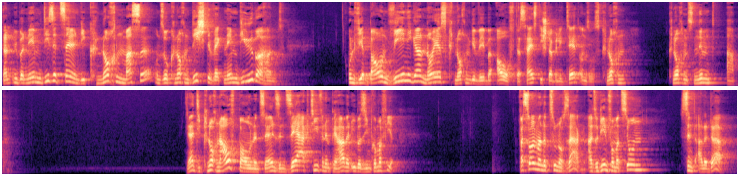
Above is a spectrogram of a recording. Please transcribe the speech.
dann übernehmen diese Zellen die Knochenmasse und so Knochendichte wegnehmen die Überhand. Und wir bauen weniger neues Knochengewebe auf. Das heißt, die Stabilität unseres Knochen, Knochens nimmt ab. Ja, die knochenaufbauenden Zellen sind sehr aktiv in einem pH-Wert über 7,4. Was soll man dazu noch sagen? Also die Informationen sind alle da.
